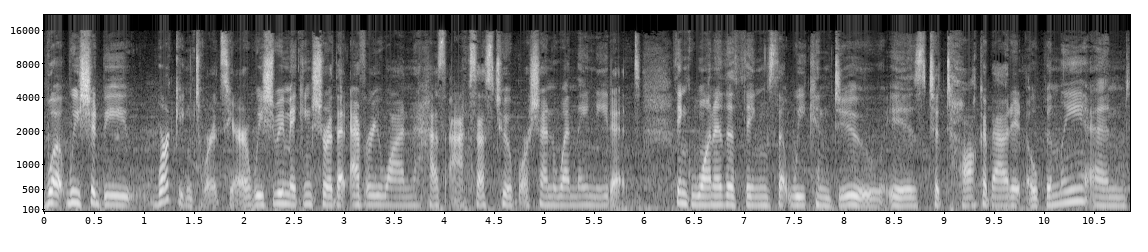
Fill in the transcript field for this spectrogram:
what we should be working towards here. We should be making sure that everyone has access to abortion when they need it. I think one of the things that we can do is to talk about it openly. And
